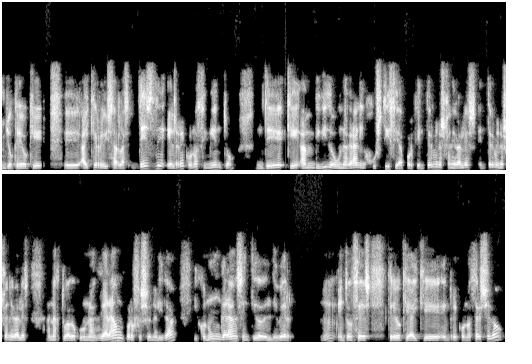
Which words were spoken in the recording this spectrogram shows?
yo creo que eh, hay que revisarlas desde el reconocimiento de que han vivido una gran injusticia, porque en términos generales, en términos generales, han actuado con una gran profesionalidad y con un gran sentido del deber. Entonces, creo que hay que reconocérselo,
